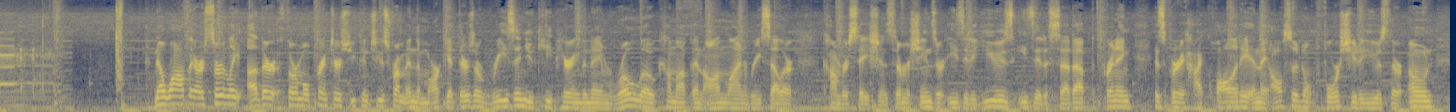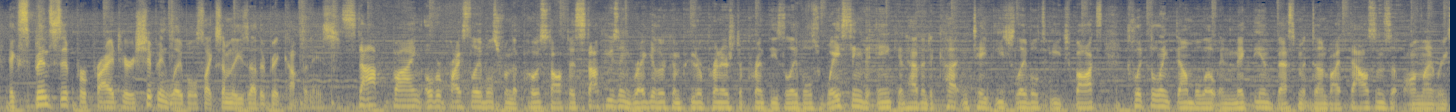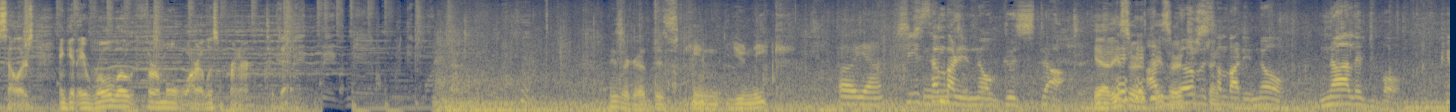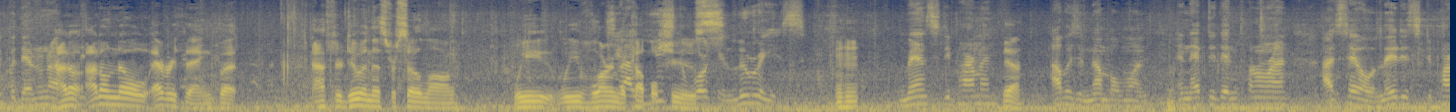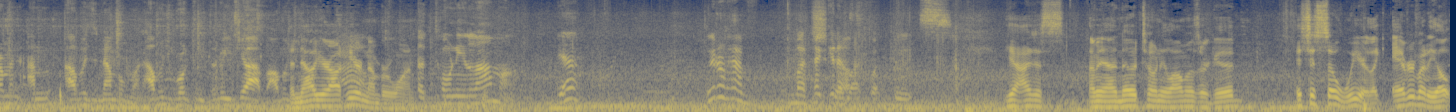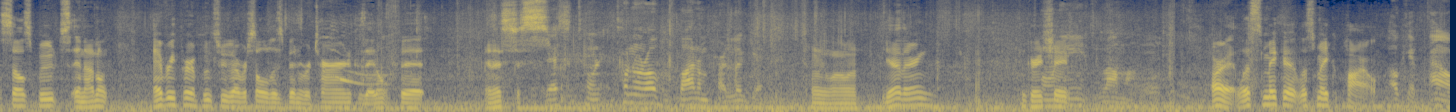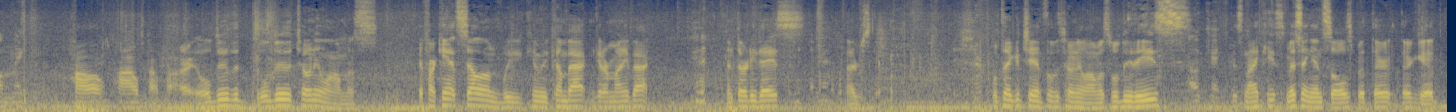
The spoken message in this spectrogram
Now, while there are certainly other thermal printers you can choose from in the market, there's a reason you keep hearing the name Rollo come up in online reseller conversations. Their machines are easy to use, easy to set up, the printing is very high quality, and they also don't force you to use their own expensive proprietary shipping labels like some of these other big companies. Stop buying overpriced labels from the post office, stop using regular computer printers to print these labels, wasting the ink and having to cut and tape each label to each box. Click the link down below and make the investment done by thousands of online resellers and get a Rollo thermal wireless printer today. These are good. These keen, unique. Oh yeah. See, somebody know good stuff. Yeah, these are I these are love interesting. somebody know knowledgeable people that are not. I don't I don't know everything, but after doing this for so long, we we've learned See, a couple I used shoes. To work in Lurie's hmm men's department. Yeah. I was the number one, and after then turn around, I sell ladies department. I'm I was the number one. I was working three jobs. I was And now you're out here number one. Uh, Tony Lama. Yeah. We don't have much Pick it good luck with boots. Yeah, I just I mean I know Tony Lamas are good. It's just so weird. Like everybody else sells boots, and I don't. Every pair of boots we've ever sold has been returned because they don't fit, and it's just That's Tony. Tony Lama bottom part. Look at Tony Lama. Yeah, they're in, in great Tony shape. Lama. All right, let's make a let's make a pile. Okay, I'll make it. Pile, pile, pile, pile. All right, we'll do the we'll do the Tony Lamas. If I can't sell them, we can we come back and get our money back in 30 days? I'm just kidding. We'll take a chance on the Tony Lamas. We'll do these. Okay. These Nikes, missing insoles, but they're they're good.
